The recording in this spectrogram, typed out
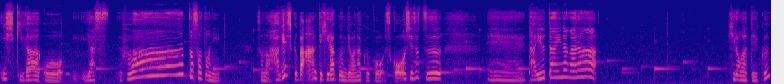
意識がこうやすふわーっと外にその激しくバーンって開くんではなくこう少しずつ、えー、たゆたいながら広がっていく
